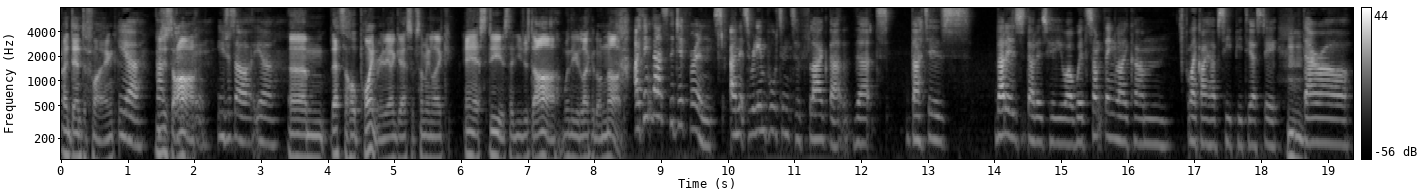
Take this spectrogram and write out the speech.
identifying. yeah, You just are. You just are. Yeah. Um, that's the whole point, really. I guess of something like ASD is that you just are, whether you like it or not. I think that's the difference, and it's really important to flag that that that is that is that is who you are. With something like um like I have CPTSD, Mm-hmm. there are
